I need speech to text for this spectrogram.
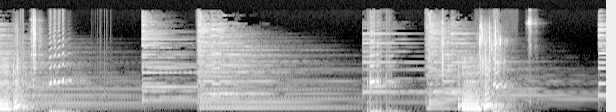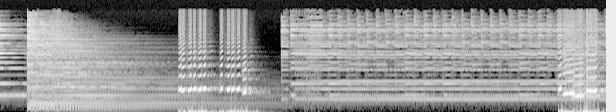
Mm -hmm. -hmm. you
